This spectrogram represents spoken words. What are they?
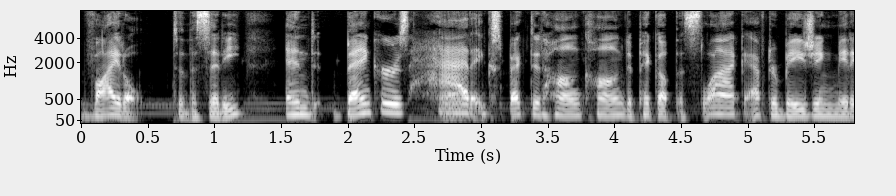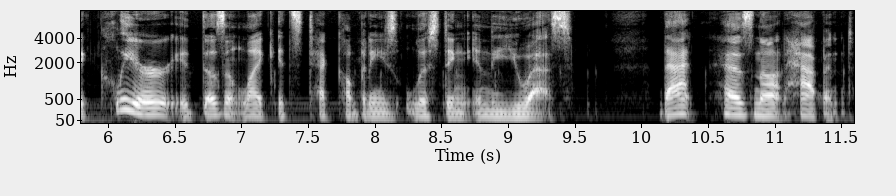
vital to the city, and bankers had expected Hong Kong to pick up the slack after Beijing made it clear it doesn't like its tech companies listing in the US. That has not happened.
